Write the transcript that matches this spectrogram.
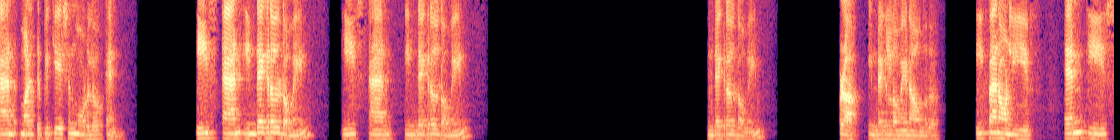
and multiplication modulo N is an integral domain is an integral domain integral domain എപ്പോഴാ ഇന്റഗ്രൽ ഡൊമൈൻ ആവുന്നത് if and only if N is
